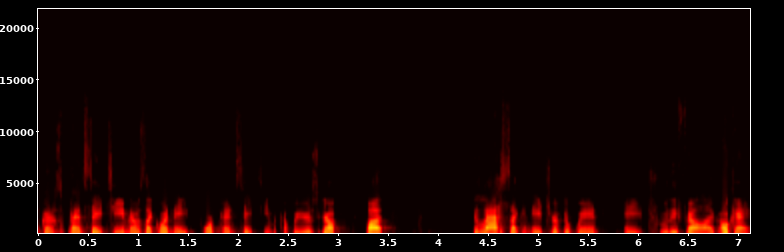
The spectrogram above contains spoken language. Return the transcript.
as good as the Penn State team. That was like what an eight and four Penn State team a couple years ago, but the last second nature of the win, and you truly felt like okay,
